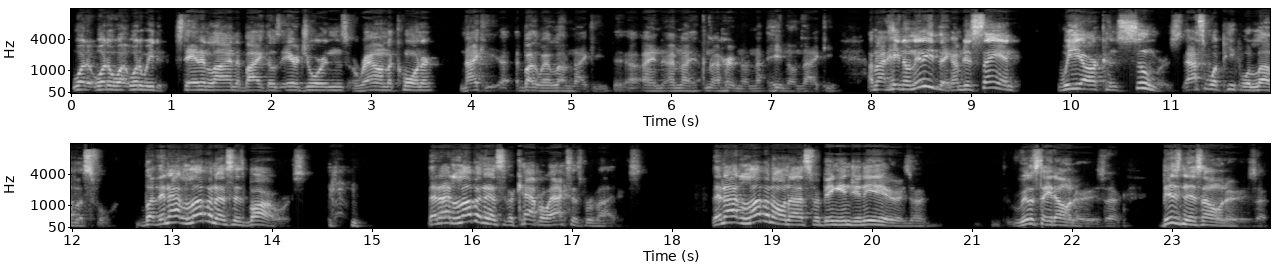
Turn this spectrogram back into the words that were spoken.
What what do what, what do we do? Stand in line to buy those Air Jordans around the corner. Nike. Uh, by the way, I love Nike. I, am not I'm not hurting on hating on Nike. I'm not hating on anything. I'm just saying we are consumers. That's what people love us for. But they're not loving us as borrowers. they're not loving us for capital access providers. They're not loving on us for being engineers or real estate owners or business owners? Or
